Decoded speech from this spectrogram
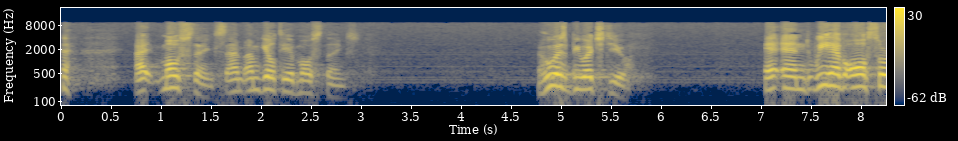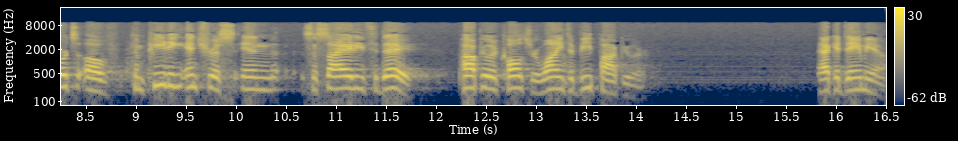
I, most things. I'm, I'm guilty of most things. Who has bewitched you? And, and we have all sorts of competing interests in society today. Popular culture, wanting to be popular academia,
